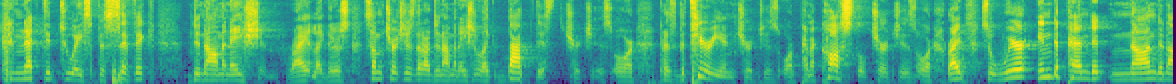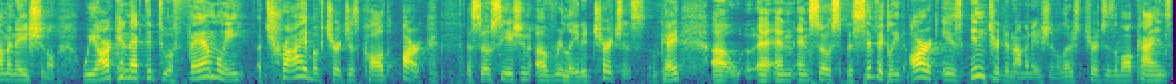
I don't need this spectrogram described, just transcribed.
connected to a specific denomination, right? Like there's some churches that are denominational, like Baptist churches or Presbyterian churches or Pentecostal churches, or, right? So we're independent, non denominational. We are connected to a family, a tribe of churches called ARC, Association of Related Churches, okay? Uh, and, and so specifically, ARC is interdenominational. There's churches of all kinds,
